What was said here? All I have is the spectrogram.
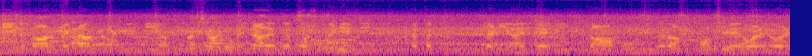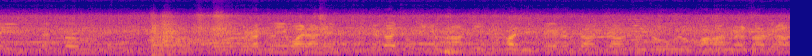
20 ਕੁ ਸਾਲ ਪਹਿਲਾਂ। ਕੀਤੀ ਆ। ਅੱਛਾ ਜੀ। ਪਹਿਲਾਂ ਇੱਥੇ ਕੁਛ ਵੀ ਨਹੀਂ ਸੀ ਇੱਕ ਝੜੀਆਂ ਇੱਥੇ ਵੀ ਘਾਹ ਫੂਲ ਨਹੀਂ ਮੇਰਾ Okay. ਤੇ ਹੌਲੀ ਹੌਲੀ ਇੱਕ ਉਹ ਰੰਗਣੀ ਵਾਲਿਆਂ ਨੇ ਜਗ੍ਹਾ ਛੋਟੀ ਜਿਹੀ ਬਣਾਤੀ। ਹਾਂਜੀ। ਫਿਰ ਇੱਦਾਂ ਇੱਦਾਂ ਸੰਯੋਗ ਲੋਕਾਂ ਦਾ ਮਿਲਦਾ ਗਿਆ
